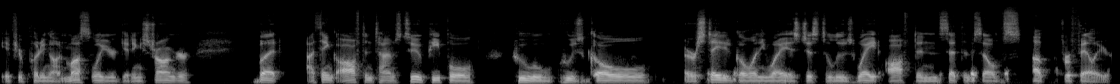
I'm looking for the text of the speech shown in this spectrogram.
if you're putting on muscle, you're getting stronger. But I think oftentimes too, people who whose goal or stated goal anyway is just to lose weight often set themselves up for failure.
